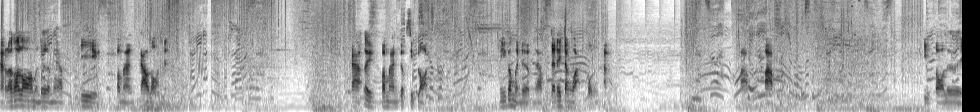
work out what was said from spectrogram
อะแล้วก็รอเหมือนเดิมนะครับ ที่ประมาณเก้าหลอดนะเก้าเอ้ยประมาณเกือบสิบ10หลอด นี้ก็เหมือนเดิมนะครับ จะได้จังหวะตรงกันปั๊บปั๊บตีต่อเลย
